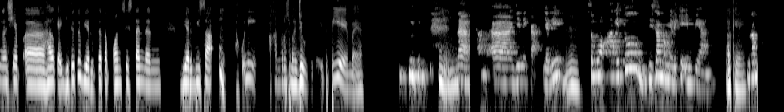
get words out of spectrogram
nge-shape uh, hal kayak gitu tuh biar tetap konsisten dan biar bisa uh, aku nih akan terus maju gitu. Itu piye Mbak ya? nah, uh, gini Kak. Jadi mm. semua orang itu bisa memiliki impian. Oke. Okay. Namun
